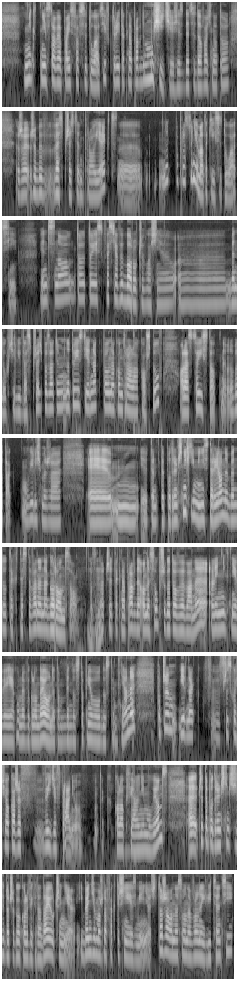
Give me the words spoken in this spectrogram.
nikt nie stawia państwa w sytuacji, w której tak naprawdę musicie się zdecydować na to, to, że, żeby wesprzeć ten projekt, e, no po prostu nie ma takiej sytuacji. Więc no, to, to jest kwestia wyboru, czy właśnie e, będą chcieli wesprzeć. Poza tym, no tu jest jednak pełna kontrola kosztów oraz, co istotne, no bo tak, mówiliśmy, że e, ten, te podręczniki ministerialne będą tak testowane na gorąco. To mhm. znaczy, tak naprawdę one są przygotowywane, ale nikt nie wie, jak one wyglądają, one tam będą stopniowo udostępniane, po czym jednak wszystko się okaże, wyjdzie w praniu tak kolokwialnie mówiąc, e, czy te podręczniki się do czegokolwiek nadają, czy nie. I będzie można faktycznie je zmieniać. To, że one są na wolnej licencji,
